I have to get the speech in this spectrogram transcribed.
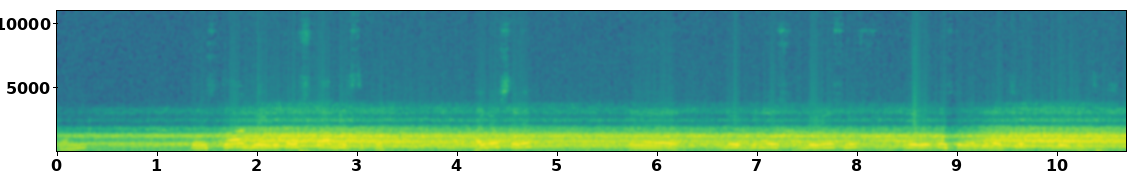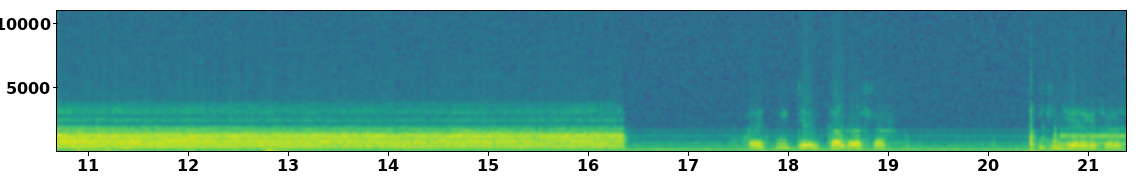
sandım. Costa, Diego Costa 1-0. Arkadaşlar hep bu biliyorsunuz, görüyorsunuz Diego Costa golleri atıyor. Yiyecek. Evet ilk yarı bitti arkadaşlar. İkinci yere geçiyoruz.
